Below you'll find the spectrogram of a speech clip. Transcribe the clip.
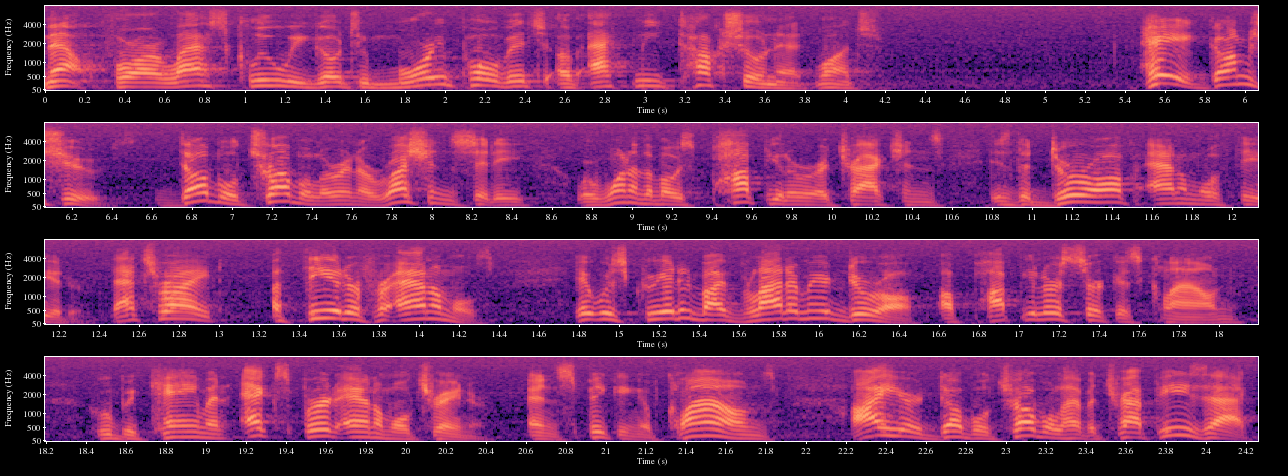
Now, for our last clue, we go to Maury Povich of Acme Talk Show Net. Watch. Hey, gumshoes! Double Trouble are in a Russian city where one of the most popular attractions is the Durov Animal Theater. That's right, a theater for animals. It was created by Vladimir Durov, a popular circus clown who became an expert animal trainer. And speaking of clowns, I hear Double Trouble have a trapeze act.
